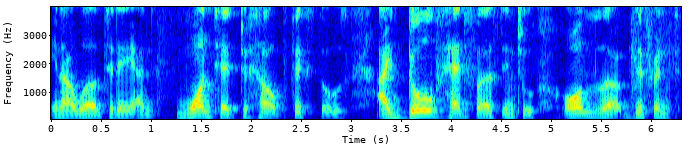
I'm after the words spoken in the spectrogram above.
in our world today and wanted to help fix those i dove headfirst into all the different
